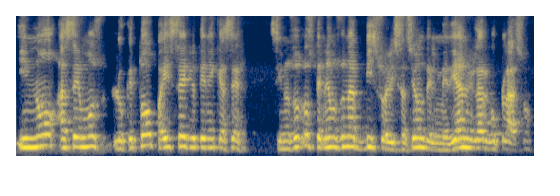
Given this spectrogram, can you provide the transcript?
y no hacemos lo que todo país serio tiene que hacer. Si nosotros tenemos una visualización del mediano y largo plazo,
